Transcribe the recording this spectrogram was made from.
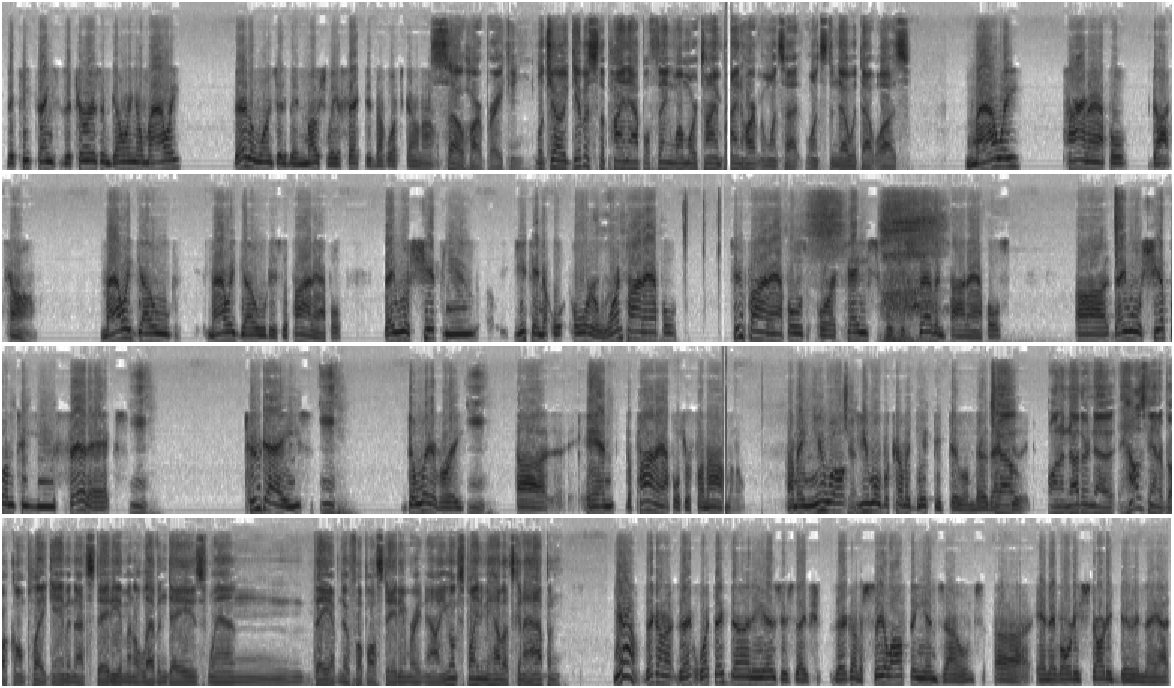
that keep things the tourism going on Maui. They're the ones that have been mostly affected by what's going on. so heartbreaking well Joe give us the pineapple thing one more time Brian Hartman wants that wants to know what that was MauiPineapple.com. Maui Gold, Maui Gold is the pineapple. They will ship you. You can order one pineapple, two pineapples, or a case which is seven pineapples. Uh, they will ship them to you FedEx. Mm. Two days Mm. delivery, Mm. uh, and the pineapples are phenomenal. I mean, you will Joe- you will become addicted to them. They're that Joe, good. on another note, how's Vanderbilt going to play a game in that stadium in 11 days when they have no football stadium right now? You going to explain to me how that's going to happen? Yeah, they're gonna. They, what they've done is is they've they're going to seal off the end zones, uh, and they've already started doing that.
